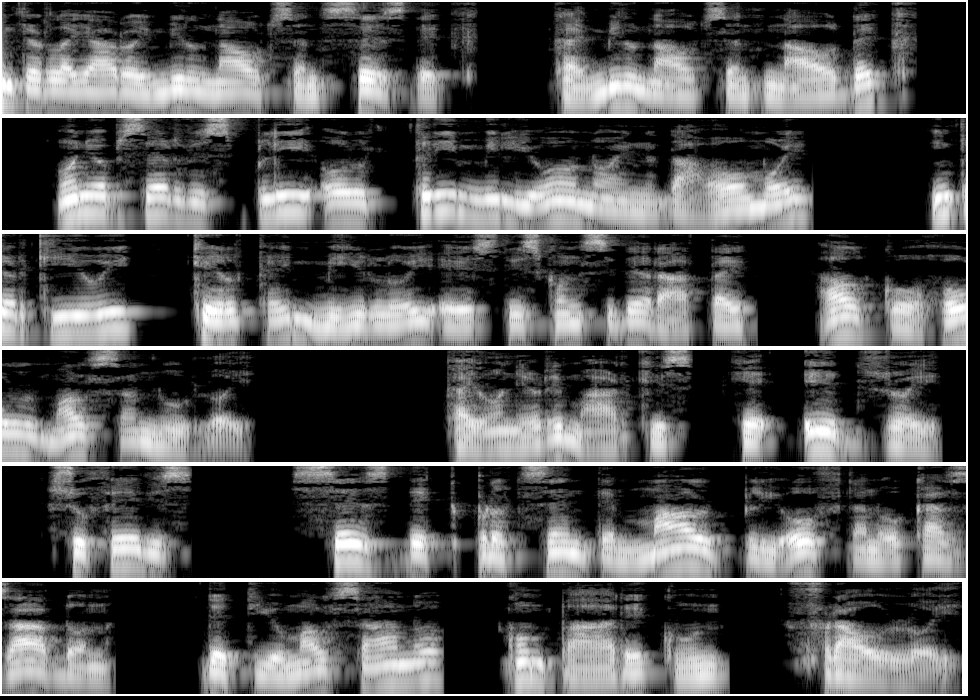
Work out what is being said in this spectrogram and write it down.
inter la jaroj 1960 cae 1990 oni observis pli ol 3 milionoin da homoi, inter ciui kelkaj miloi estis consideratai alcohol malsanuloj. Kaj oni rimarcis che edzoi suferis sesdec procente mal pli oftan ocasadon de tiu malsano compare cun frauloi.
